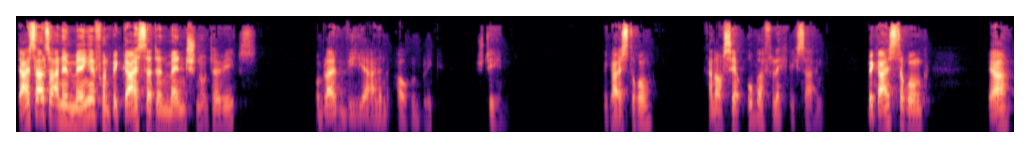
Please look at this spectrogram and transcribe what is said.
Da ist also eine Menge von begeisterten Menschen unterwegs und bleiben wir hier einen Augenblick stehen. Begeisterung kann auch sehr oberflächlich sein. Begeisterung, ja,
